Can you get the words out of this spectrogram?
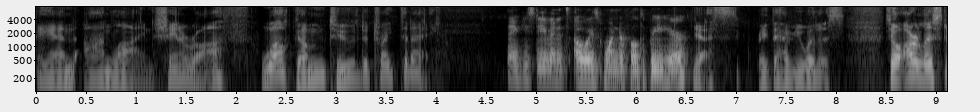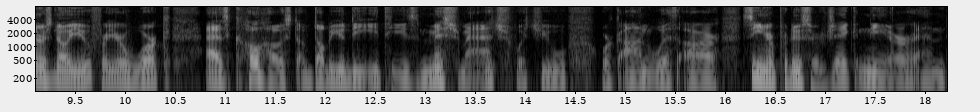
and online. Cheyna Roth, welcome to Detroit Today. Thank you, Stephen. It's always wonderful to be here. Yes, great to have you with us. So, our listeners know you for your work as co host of WDET's MichMash, which you work on with our senior producer, Jake Neher, and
